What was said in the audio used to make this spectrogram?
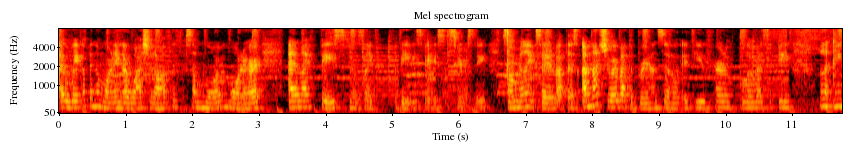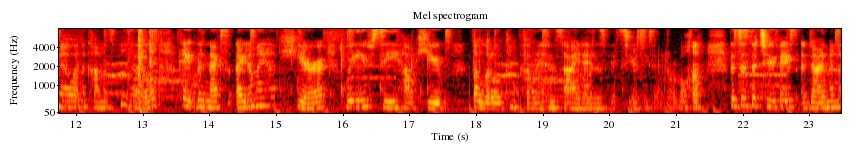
I wake up in the morning, I wash it off with some warm water, and my face feels like a baby's face, seriously. So I'm really excited about this. I'm not sure about the brand, so if you've heard of Glow Recipe, let me know in the comments below. Okay, the next item I have here, where do you see how cute the little component inside is. It's seriously so adorable. this is the Too Faced Diamond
